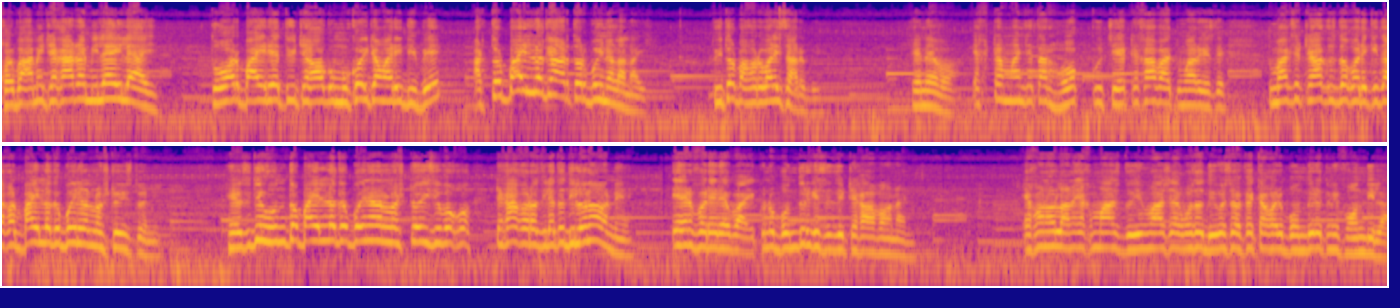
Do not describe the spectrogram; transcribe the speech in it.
কইবা, আমি টাকাটা মিলাইলাই। তোর বাইরে তুই টাকা মুখইটা মারি দিবে, আর তোর বাইর লোকে আর তোর বই নালা নাই। তুই তোর বাহর বাড়ি ছাড়বে। কেনে বা একটা মানুষে তার হক কুচে টাকা পায় তোমার কাছে। তোমার কাছে টাকা খুঁজতে করে কি তখন বাইর লোকে বইনাল নষ্ট হইস নি। হে, যদি হুন তো বাইর লোকে বইনাল নষ্ট হয়ে যাব টাকা খরচ দিলে তো দিল না মানে এরপরে রে ভাই, কোনো বন্ধুর গেছে যদি টাকা পাও নাই। এখন হলো না, এক মাস, দুই মাস, এক বছর, দুই বছর অপেক্ষা করে বন্ধুরে তুমি ফোন দিলা।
